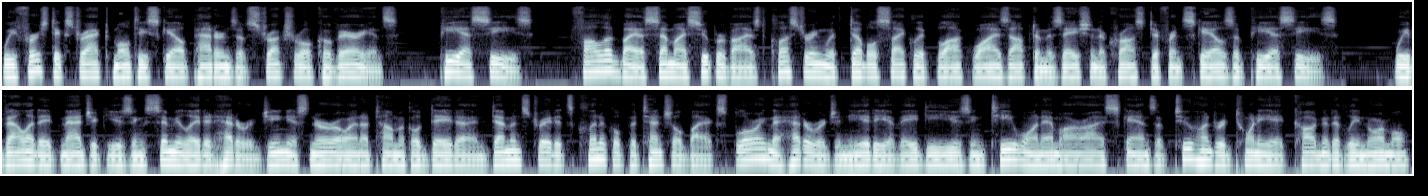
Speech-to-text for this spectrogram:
We first extract multi-scale patterns of structural covariance, PSCs, followed by a semi-supervised clustering with double-cyclic block-wise optimization across different scales of PSCs we validate MAGIC using simulated heterogeneous neuroanatomical data and demonstrate its clinical potential by exploring the heterogeneity of AD using T1 MRI scans of 228 cognitively normal,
